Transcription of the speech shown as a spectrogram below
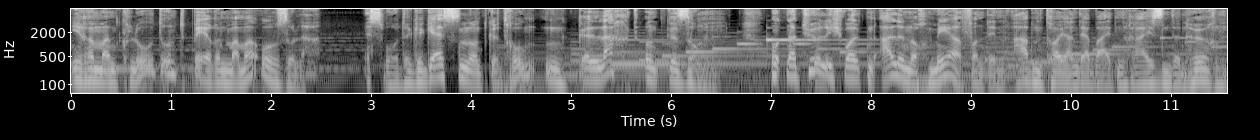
ihrem Mann Claude und Bärenmama Ursula. Es wurde gegessen und getrunken, gelacht und gesungen. Und natürlich wollten alle noch mehr von den Abenteuern der beiden Reisenden hören,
